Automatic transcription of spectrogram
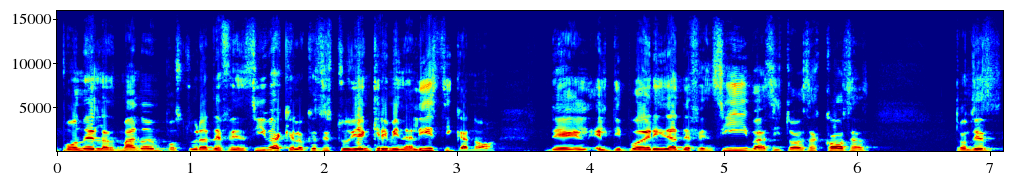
pones las manos en posturas defensivas, que es lo que se estudia en criminalística, ¿no? Del el tipo de heridas defensivas y todas esas cosas. Entonces,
